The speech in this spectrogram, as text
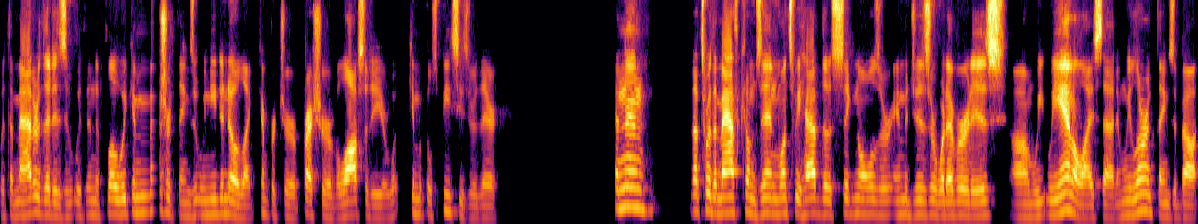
with the matter that is within the flow, we can measure things that we need to know, like temperature, pressure, velocity, or what chemical species are there. And then that's where the math comes in. Once we have those signals or images or whatever it is, um, we, we analyze that and we learn things about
